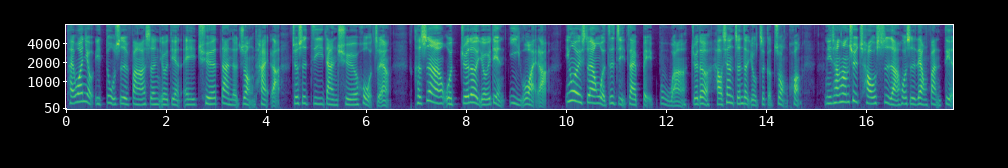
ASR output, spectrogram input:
台湾有一度是发生有点诶缺蛋的状态啦，就是鸡蛋缺货这样。可是啊，我觉得有一点意外啦，因为虽然我自己在北部啊，觉得好像真的有这个状况。你常常去超市啊，或是量饭店，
